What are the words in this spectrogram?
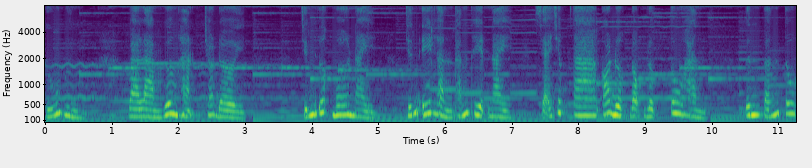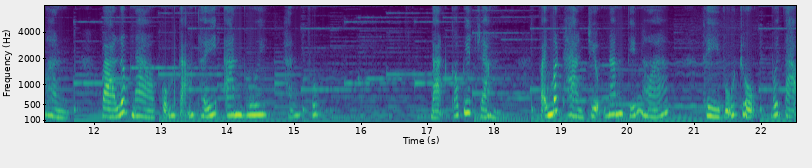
cứu mình và làm gương hạnh cho đời. Chính ước mơ này, chính ý lành thánh thiện này sẽ giúp ta có được động lực tu hành, tinh tấn tu hành và lúc nào cũng cảm thấy an vui, hạnh phúc. Bạn có biết rằng, phải mất hàng triệu năm tiến hóa thì vũ trụ mới tạo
